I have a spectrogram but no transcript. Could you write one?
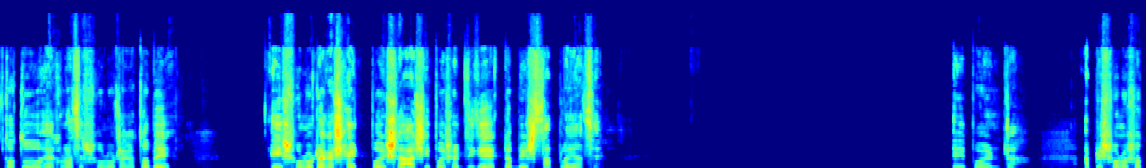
কত এখন আছে ৳১৬ তবে এই ষোলো টাকা ষাট পয়সা আশি পয়সার দিকে একটা বেশ সাপ্লাই আছে। এই পয়েন্টটা। আপনি ১৬ সত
